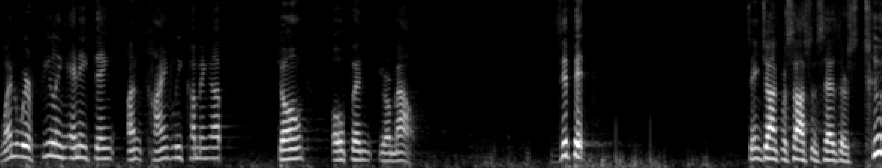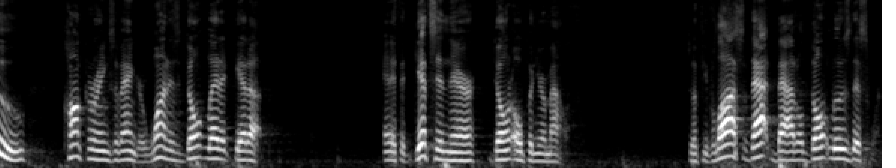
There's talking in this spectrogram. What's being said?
When we're feeling anything unkindly coming up, don't open your mouth. Zip it. St. John Chrysostom says there's two conquerings of anger. One is don't let it get up. And if it gets in there, don't open your mouth. So if you've lost that battle, don't lose this one.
